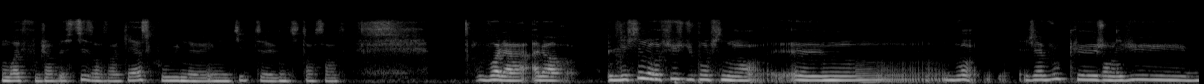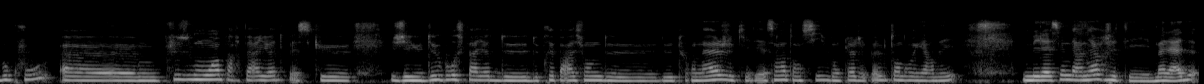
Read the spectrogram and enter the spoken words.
Bon bref, faut que j'investisse dans un casque ou une, une petite, une petite enceinte. Voilà, alors les films refuges du confinement. Euh, bon, j'avoue que j'en ai vu beaucoup, euh, plus ou moins par période, parce que j'ai eu deux grosses périodes de, préparation de, tournage qui étaient assez intensives, donc là j'ai pas eu le temps de regarder. Mais la semaine dernière j'étais malade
